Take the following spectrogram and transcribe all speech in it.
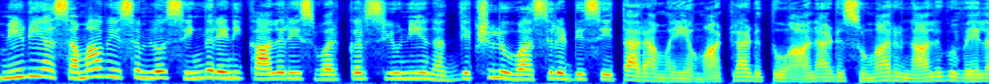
మీడియా సమావేశంలో సింగరేణి కాలరీస్ వర్కర్స్ యూనియన్ అధ్యక్షులు వాసిరెడ్డి సీతారామయ్య మాట్లాడుతూ ఆనాడు సుమారు నాలుగు వేల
